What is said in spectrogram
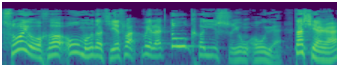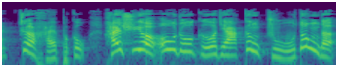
所有和欧盟的结算未来都可以使用欧元，但显然这还不够，还需要欧洲国家更主动地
